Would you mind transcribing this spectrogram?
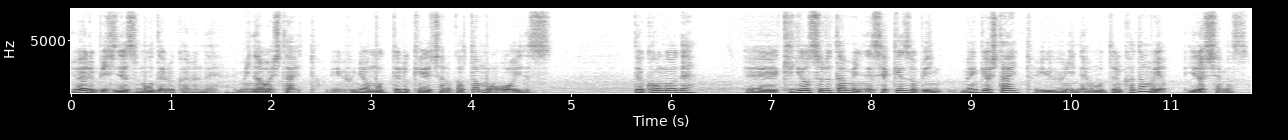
いわゆるビジネスモデルからね、見直したいというふうに思っている経営者の方も多いです。で、今後ね、えー、起業するためにね、設計図を勉強したいというふうにね、思っている方もいらっしゃいます。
